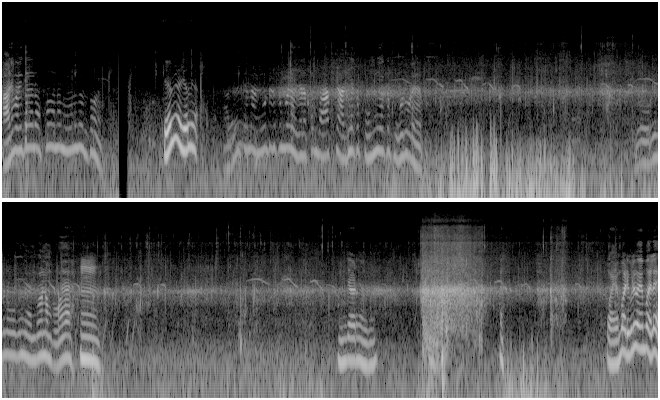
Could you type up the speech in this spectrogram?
ആടി വലിക്കുന്നതിന്റെ ഒപ്പം തന്നെ മൂന്നിന് എടുത്തോളെ. ചെറുമീനാ ചെറുമീനാ അതിൽ ചെന്ന് അങ്ങോട്ട് എടുക്കുമ്പോഴേ ചിലപ്പം ബാക്കി അടിയൊക്കെ പൊങ്ങിയൊക്കെ പോരൂടെ ചിലപ്പോൾ ഊർണത്തിന് നോക്കുമ്പോൾ ഒമ്പതെണ്ണം പോയാൽ മീൻ ചാടുന്ന നോക്കുന്നു വയമ്പോ അടിപൊളി വയമ്പോ അല്ലേ?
